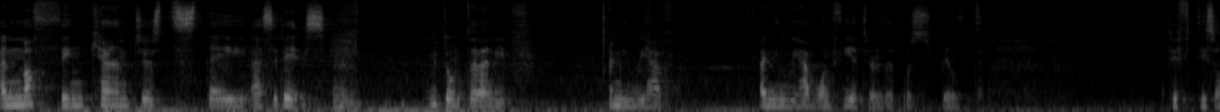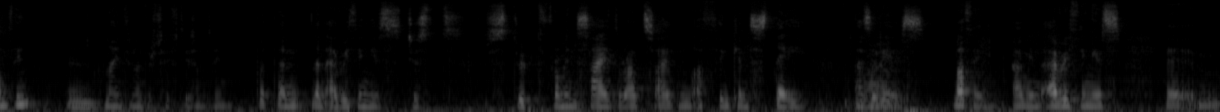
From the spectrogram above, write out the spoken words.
and nothing can just stay as it is. Mm. You don't have any I mean we have I mean we have one theater that was built 50 something. Mm. 1950 something. But then then everything is just stripped from inside or outside. Nothing can stay as right. it is. Nothing. I mean everything is um,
